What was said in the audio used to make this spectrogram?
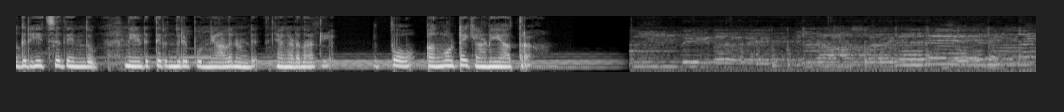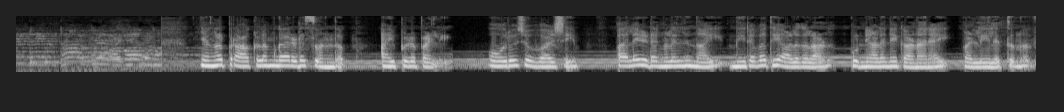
ആഗ്രഹിച്ചതെന്തും നേടിത്തരുന്നൊരു പുണ്യാളനുണ്ട് ഞങ്ങളുടെ നാട്ടിൽ ഇപ്പോ അങ്ങോട്ടേക്കാണ് യാത്ര. ഞങ്ങൾ പ്രാക്കുളംകാരുടെ സ്വന്തം ഐപ്പുഴ പള്ളി. ഓരോ ചൊവ്വാഴ്ചയും പലയിടങ്ങളിൽ നിന്നായി നിരവധി ആളുകളാണ് പുണ്യാളനെ കാണാനായി പള്ളിയിലെത്തുന്നത്.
